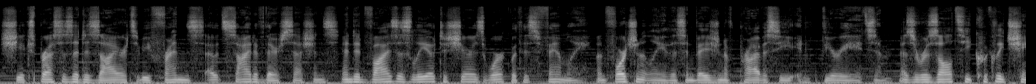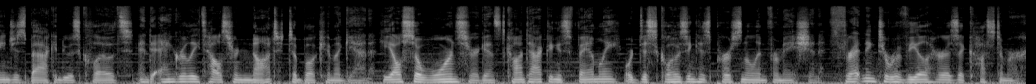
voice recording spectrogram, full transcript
She expresses a desire to be friends outside of their sessions and advises Leo to share his work with his family. Unfortunately, this invasion of privacy infuriates him. As a result, he quickly changes back into his clothes and angrily tells her not to book him again. He also warns her against contacting his family or disclosing his personal information, threatening to reveal her as a customer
